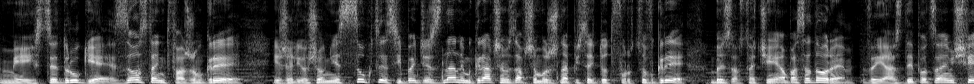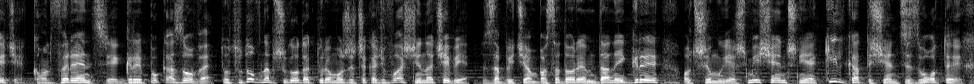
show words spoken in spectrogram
Miejsce drugie. Zostań twarzą gry. Jeżeli osiągniesz sukces i będziesz znanym graczem, zawsze możesz napisać do twórców gry, by zostać jej ambasadorem. Wyjazdy po całym świecie, konferencje, gry pokazowe to cudowna przygoda, która może czekać właśnie na ciebie. Za bycie ambasadorem danej gry otrzymujesz miesięcznie kilka tysięcy złotych.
